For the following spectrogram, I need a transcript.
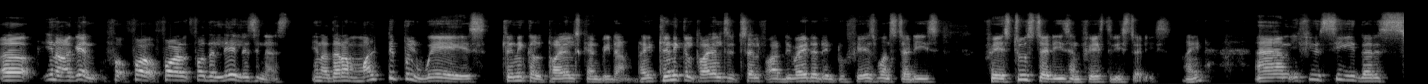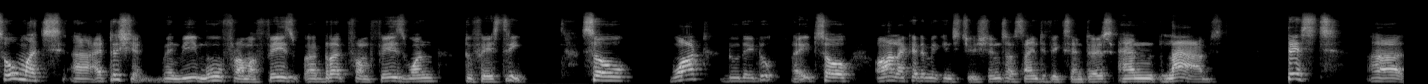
uh, you know, again, for, for for for the lay listeners, you know, there are multiple ways clinical trials can be done. Right, clinical trials itself are divided into phase one studies phase two studies and phase three studies, right? And if you see, there is so much uh, attrition when we move from a phase a drug from phase one to phase three. So what do they do, right? So all academic institutions or scientific centers and labs test, uh,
